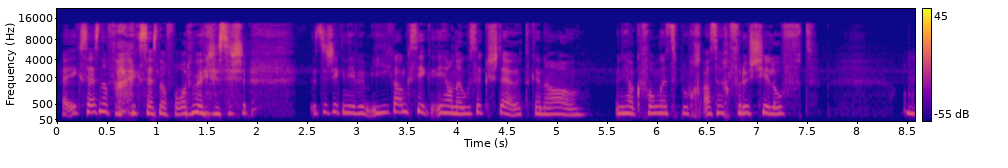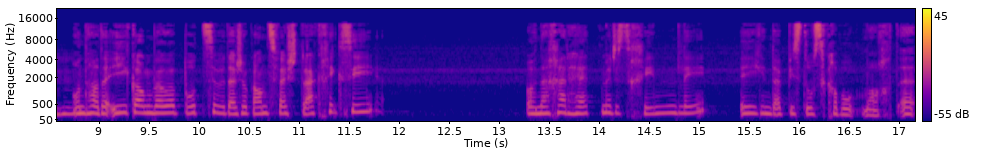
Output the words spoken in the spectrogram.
Hey, ich sehe es noch, noch vor mir. Es ist, es ist irgendwie beim Eingang, ich habe ihn rausgestellt, genau. Und ich habe gefunden, es braucht also frische Luft. Mhm. Und habe den Eingang putzen, weil der schon ganz fest dreckig war. Und nachher hat mir das Kind irgendetwas draus kaputt gemacht. Äh,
